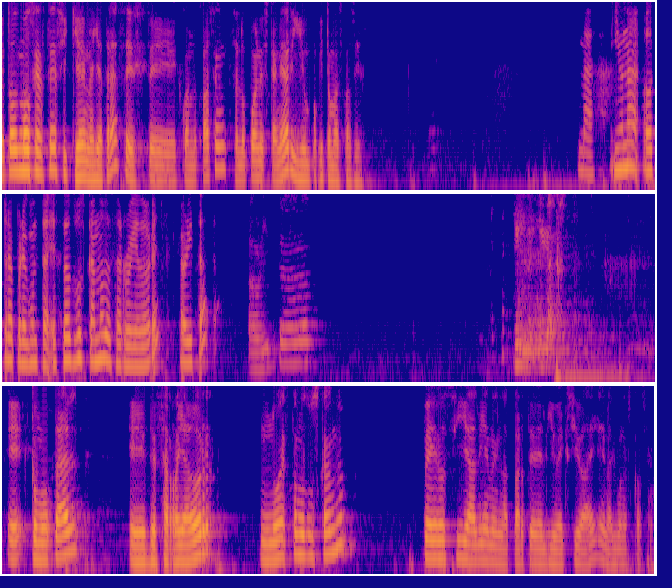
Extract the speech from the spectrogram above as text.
De todos modos, este, si quieren allá atrás, este, cuando pasen, se lo pueden escanear y un poquito más fácil. Va. Y una otra pregunta, ¿estás buscando desarrolladores ahorita? Ahorita. Eh, como tal, eh, desarrollador no estamos buscando, pero sí alguien en la parte del UX UI en algunas cosas.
